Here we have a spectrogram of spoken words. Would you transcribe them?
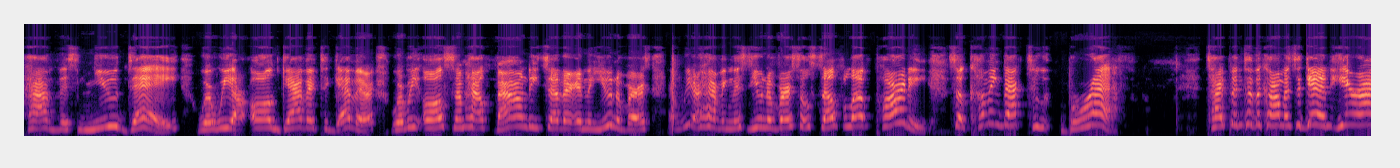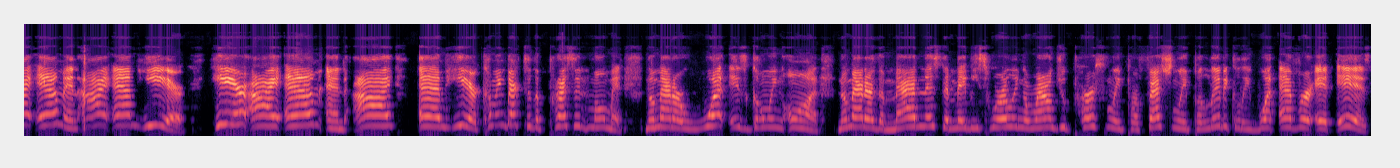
have this new day where we are all gathered together, where we all somehow found each other in the universe, and we are having this universal self love party. So, coming back to breath Type into the comments again, here I am and I am here. Here I am and I am here. Coming back to the present moment, no matter what is going on, no matter the madness that may be swirling around you personally, professionally, politically, whatever it is,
